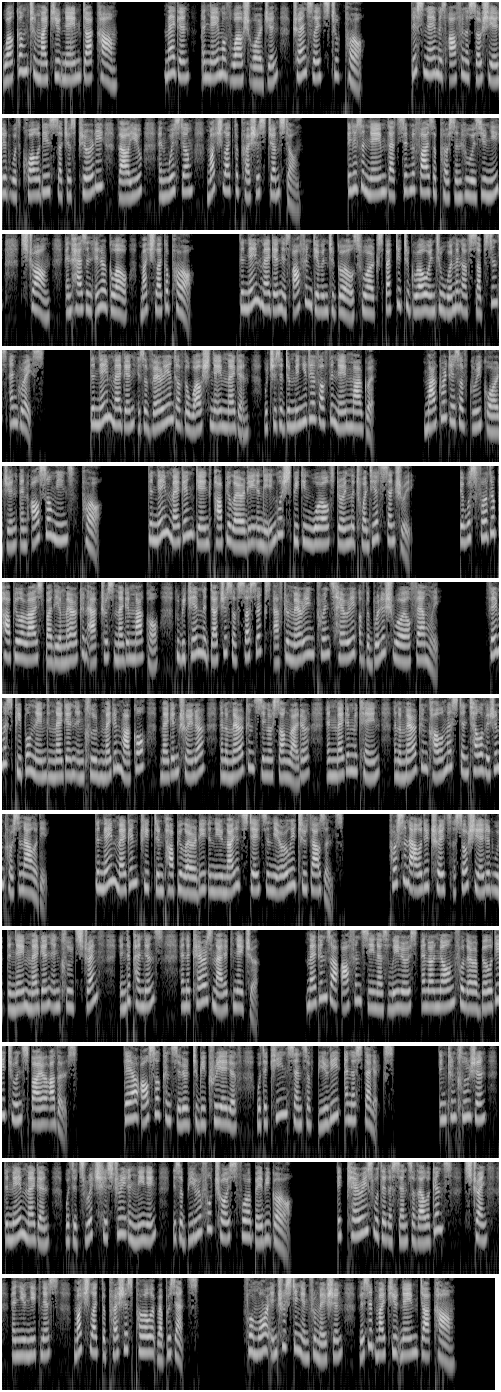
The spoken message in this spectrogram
Welcome to mycutename.com. Meghan, a name of Welsh origin, translates to pearl. This name is often associated with qualities such as purity, value, and wisdom, much like the precious gemstone. It is a name that signifies a person who is unique, strong, and has an inner glow, much like a pearl. The name Meghan is often given to girls who are expected to grow into women of substance and grace. The name Meghan is a variant of the Welsh name Megan, which is a diminutive of the name Margaret. Margaret is of Greek origin and also means pearl. The name Meghan gained popularity in the English-speaking world during the 20th century. It was further popularized by the American actress Meghan Markle, who became the Duchess of Sussex after marrying Prince Harry of the British royal family. Famous people named Meghan include Meghan Markle, Meghan Trainor, an American singer-songwriter, and Meghan McCain, an American columnist and television personality. The name Meghan peaked in popularity in the United States in the early 2000s. Personality traits associated with the name Meghan include strength, independence, and a charismatic nature. Meghans are often seen as leaders and are known for their ability to inspire others. They are also considered to be creative, with a keen sense of beauty and aesthetics. In conclusion, the name Meghan, with its rich history and meaning, is a beautiful choice for a baby girl. It carries with it a sense of elegance, strength, and uniqueness, much like the precious pearl it represents. For more interesting information, visit mycutename.com.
